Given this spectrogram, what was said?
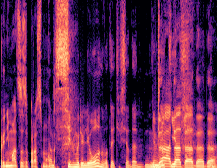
приниматься за просмотр? Там Сильмариллион, вот эти все, да. Да, да, да, да, да.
